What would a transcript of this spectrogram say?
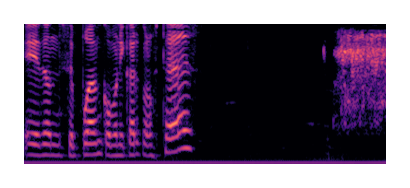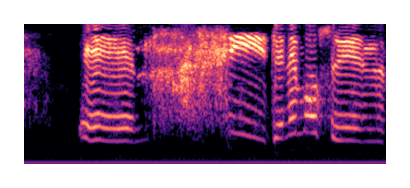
eh, donde se puedan comunicar con ustedes? Eh, sí, tenemos en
